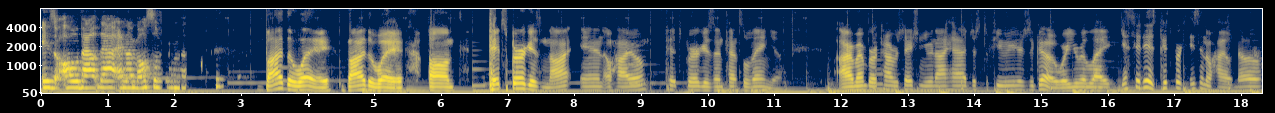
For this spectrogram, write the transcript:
is all about that, and I'm also from the By the way, by the way, um, Pittsburgh is not in Ohio. Pittsburgh is in Pennsylvania. I remember a conversation you and I had just a few years ago where you were like, "Yes, it is. Pittsburgh is in Ohio." No,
